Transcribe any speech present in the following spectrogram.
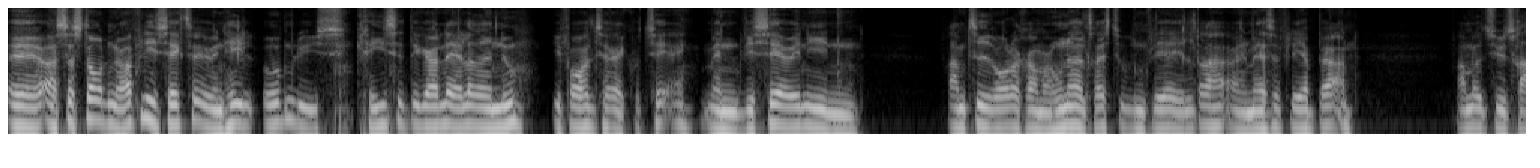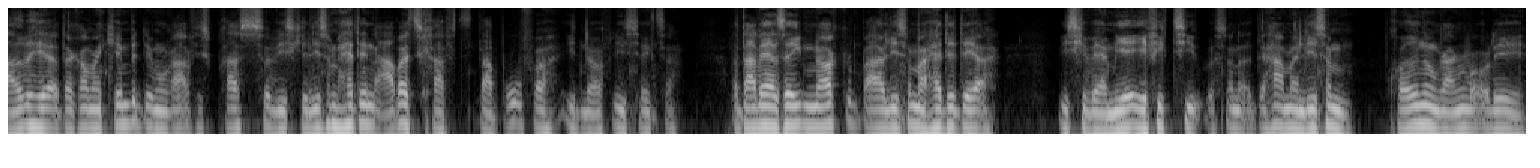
Øh, og så står den offentlige sektor jo i en helt åbenlys krise. Det gør den allerede nu i forhold til rekruttering. Men vi ser jo ind i en fremtid, hvor der kommer 150.000 flere ældre og en masse flere børn. frem mod 2030 her, der kommer et kæmpe demografisk pres, så vi skal ligesom have den arbejdskraft, der er brug for i den offentlige sektor. Og der er det altså ikke nok bare ligesom at have det der, vi skal være mere effektiv og sådan noget. Det har man ligesom prøvet nogle gange, hvor det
